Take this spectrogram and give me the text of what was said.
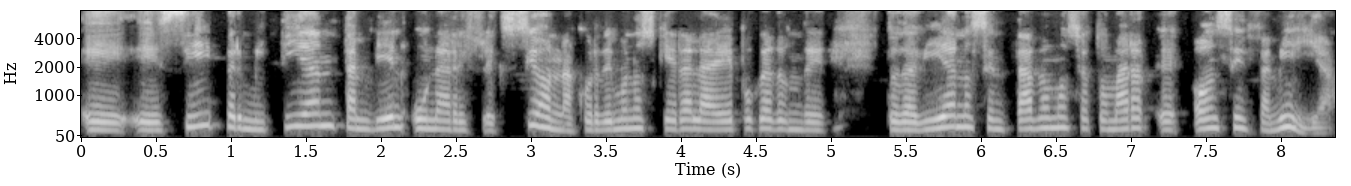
eh, eh, sí permitían también una reflexión. Acordémonos que era la época donde todavía nos sentábamos a tomar once en familia Yeah.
